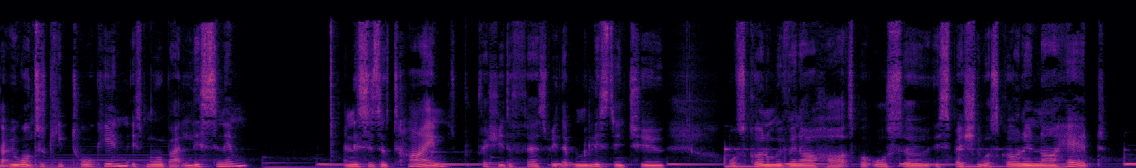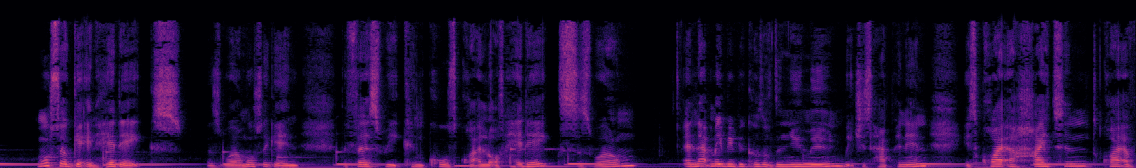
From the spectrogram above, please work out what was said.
that we want to keep talking. It's more about listening. And this is a time, especially the first week, that we're listening to what's going on within our hearts, but also, especially, what's going on in our head. I'm also getting headaches as well. I'm also getting the first week can cause quite a lot of headaches as well. And that may be because of the new moon, which is happening. It's quite a heightened, quite a,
